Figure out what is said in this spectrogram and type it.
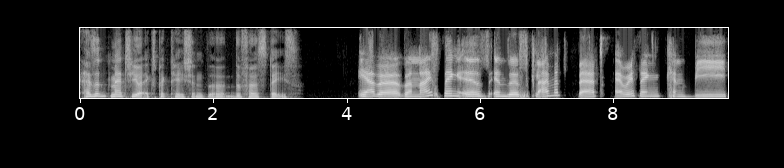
has it met your expectation the the first days? Yeah the the nice thing is in this climate bet everything can be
